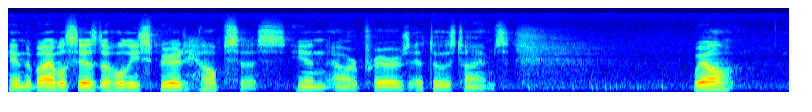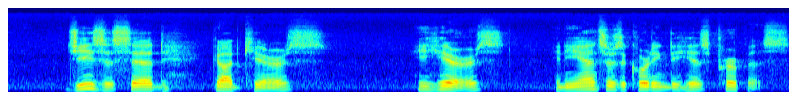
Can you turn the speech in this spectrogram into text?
And the Bible says the Holy Spirit helps us in our prayers at those times. Well, Jesus said God cares, He hears, and He answers according to His purpose.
